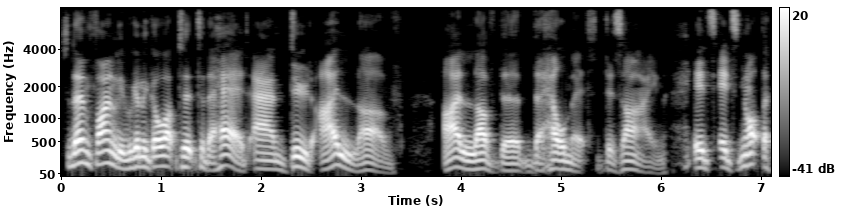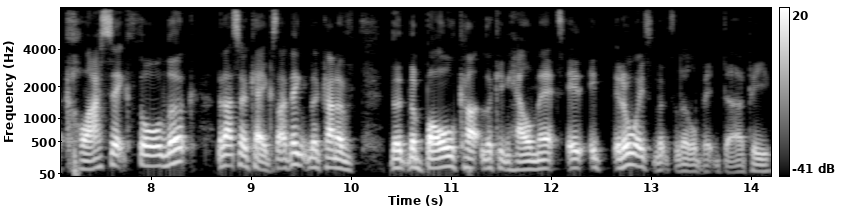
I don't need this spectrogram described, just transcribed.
So then finally, we're going to go up to, to the head, and dude, I love I love the the helmet design. It's it's not the classic Thor look, but that's okay because I think the kind of the, the bowl cut looking helmet, it, it, it always looks a little bit derpy,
